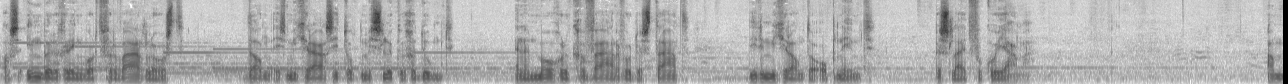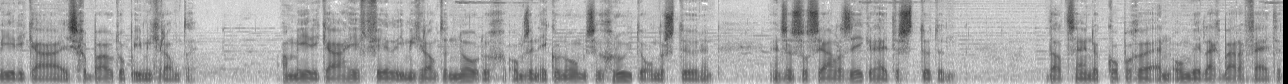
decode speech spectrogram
Als inburgering wordt verwaarloosd, dan is migratie tot mislukken gedoemd en een mogelijk gevaar voor de staat die de migranten opneemt, besluit Fukuyama. Amerika is gebouwd op immigranten. Amerika heeft veel immigranten nodig om zijn economische groei te ondersteunen en zijn sociale zekerheid te stutten. Dat zijn de koppige en onweerlegbare feiten.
